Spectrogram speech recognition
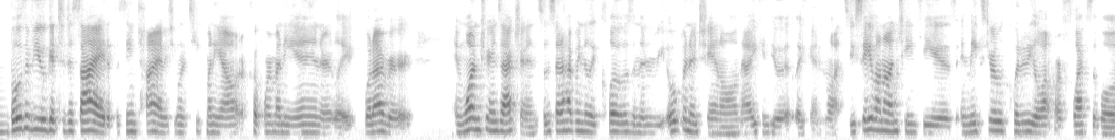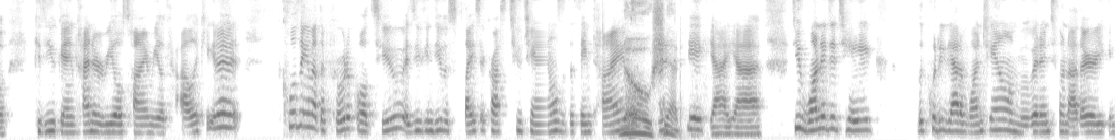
Both of you get to decide at the same time if you want to take money out or put more money in or like whatever in one transaction. So instead of having to like close and then reopen a channel, now you can do it like in once. You save on on-chain fees. It makes your liquidity a lot more flexible because you can kind of real time reallocate it. cool thing about the protocol too is you can do a splice across two channels at the same time. No So if you wanted shit. take- yeah, yeah. If you wanted to take liquidity out of one channel and move it into another, you can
